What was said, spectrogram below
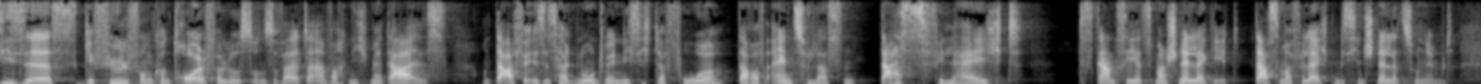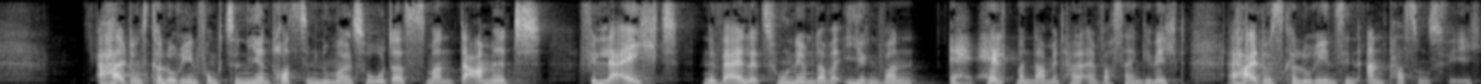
dieses Gefühl von Kontrollverlust und so weiter einfach nicht mehr da ist. Und dafür ist es halt notwendig, sich davor darauf einzulassen, dass vielleicht das Ganze jetzt mal schneller geht, dass man vielleicht ein bisschen schneller zunimmt. Erhaltungskalorien funktionieren trotzdem nun mal so, dass man damit vielleicht eine Weile zunimmt, aber irgendwann erhält man damit halt einfach sein Gewicht. Erhaltungskalorien sind anpassungsfähig.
